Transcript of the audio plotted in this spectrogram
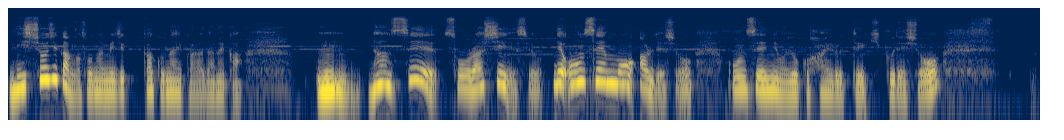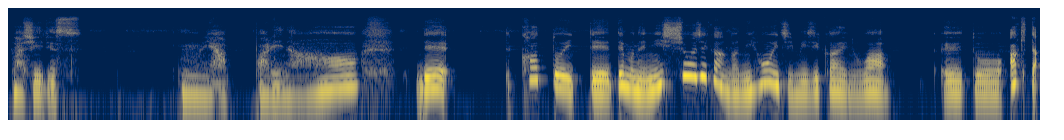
日照時間がそんな短くないからダメか。うん。なんせそうらしいですよ。で温泉もあるでしょ？温泉にもよく入るって聞くでしょ？らしいです、うん、やっぱりな。でかといってでもね日照時間が日本一短いのはえっ、ー、と、秋田。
